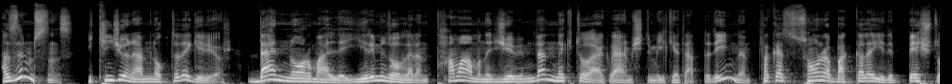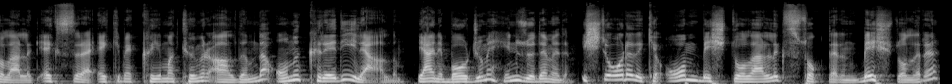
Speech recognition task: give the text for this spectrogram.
Hazır mısınız? İkinci önemli nokta da geliyor. Ben normalde 20 doların tamamını cebimden nakit olarak vermiştim ilk etapta değil mi? Fakat sonra bakkala gidip 5 dolarlık ekstra ekmek, kıyma, kömür aldığımda onu krediyle aldım. Yani borcumu henüz ödemedim. İşte oradaki 15 dolarlık stokların 5 doları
